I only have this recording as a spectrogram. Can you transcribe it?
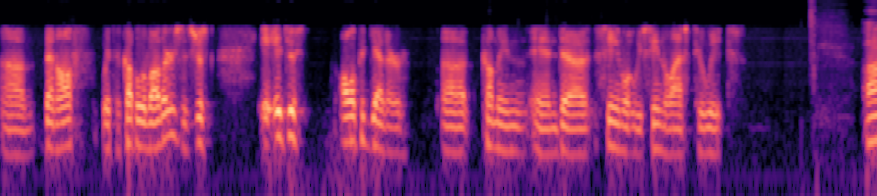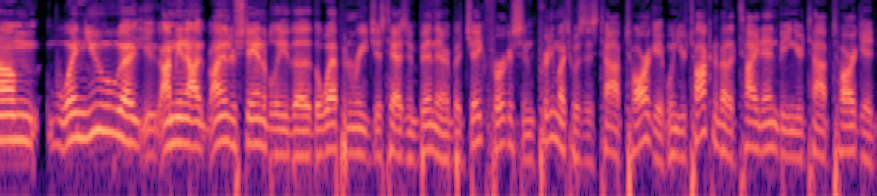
Um, been off with a couple of others. It's just it, it's just altogether uh, coming and uh, seeing what we've seen the last two weeks. Um, when you, uh, you I mean, I, I, understandably the the weaponry just hasn't been there, but Jake Ferguson pretty much was his top target. When you're talking about a tight end being your top target,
